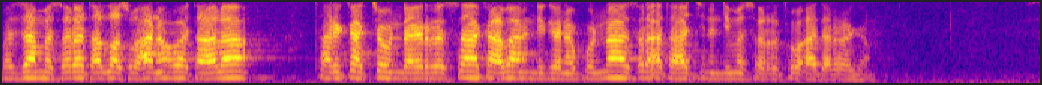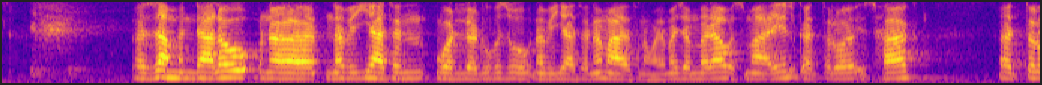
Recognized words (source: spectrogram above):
በዛም መሰረት አላህ ስብሓናሁ ወተላ ታሪካቸው እንዳይረሳ ካዕባን እንዲገነቡና ስርአተ ሀጅን እንዲመሰርቱ አደረገም በዛም እንዳለው ነቢያትን ወለዱ። ብዙ ነቢያትን ማለት ነው። የመጀመሪያው እስማኤል ቀጥሎ ኢስሐቅ ቀጥሎ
